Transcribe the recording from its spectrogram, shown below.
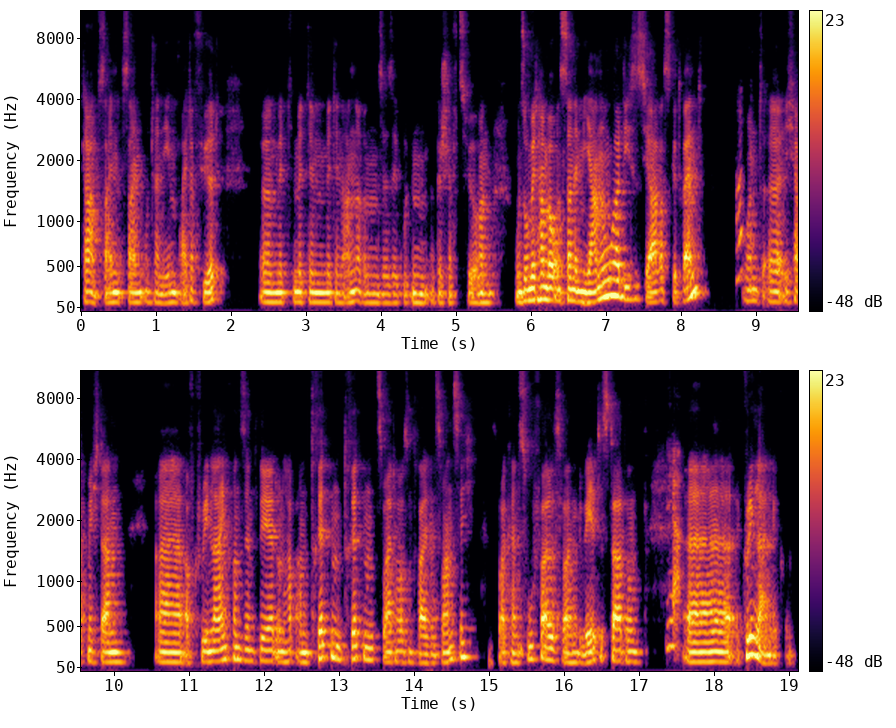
klar, sein, sein Unternehmen weiterführt. Äh, mit, mit, dem, mit den anderen sehr, sehr guten Geschäftsführern. Und somit haben wir uns dann im Januar dieses Jahres getrennt. Und äh, ich habe mich dann äh, auf Greenline konzentriert und habe am 3.3.2023, das war kein Zufall, es war ein gewähltes Datum, ja. äh, Greenline gegründet.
